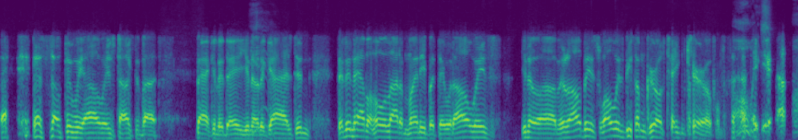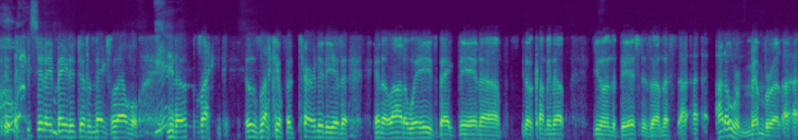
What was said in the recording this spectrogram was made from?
that's something we always talked about back in the day. You know, the guys didn't they didn't have a whole lot of money, but they would always, you know, um, it would always always be some girl taking care of them. Always. yeah. Always. Until they made it to the next level. Yeah. You know, it was like it was like a fraternity in a in a lot of ways back then. Uh, you know, coming up. You know, in the business, um, that's, I, I, don't remember. I, I,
